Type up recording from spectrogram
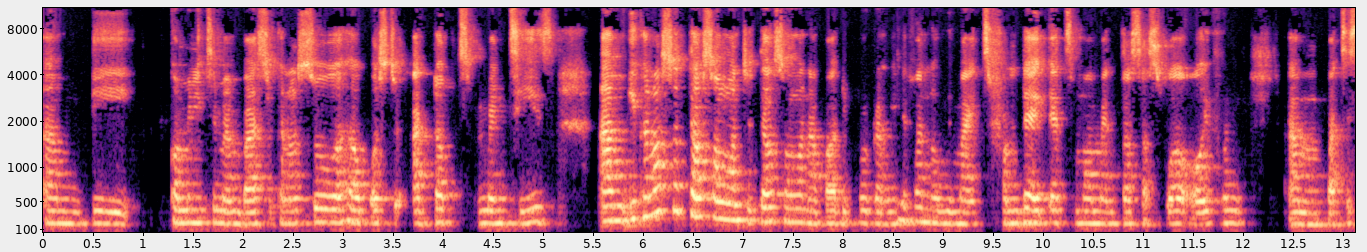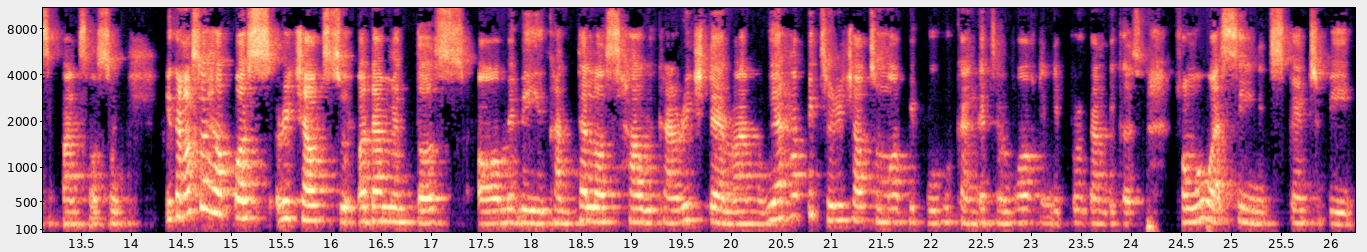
um, the community members. You can also help us to adopt mentees. Um, you can also tell someone to tell someone about the program. You never know, we might from there get more mentors as well, or even um, participants also. You can also help us reach out to other mentors, or maybe you can tell us how we can reach them. And we are happy to reach out to more people who can get involved in the program because from what we're seeing, it's going to be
